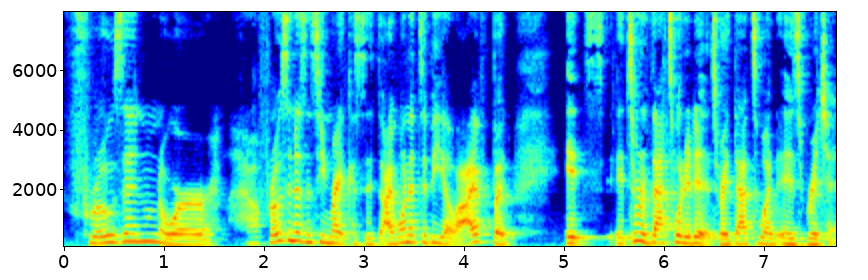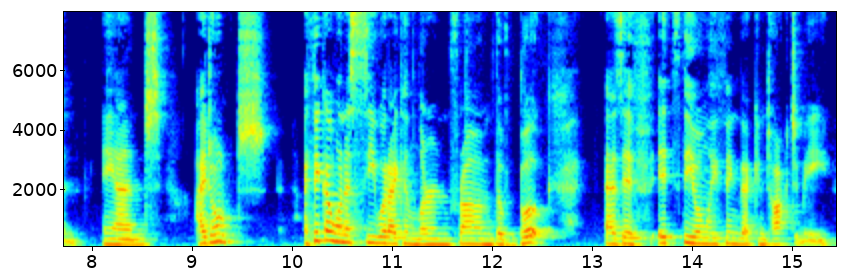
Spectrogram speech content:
frozen, or oh, frozen doesn't seem right because I want it to be alive, but it's it's sort of that's what it is, right? That's what is written, and I don't. I think I want to see what I can learn from the book as if it's the only thing that can talk to me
